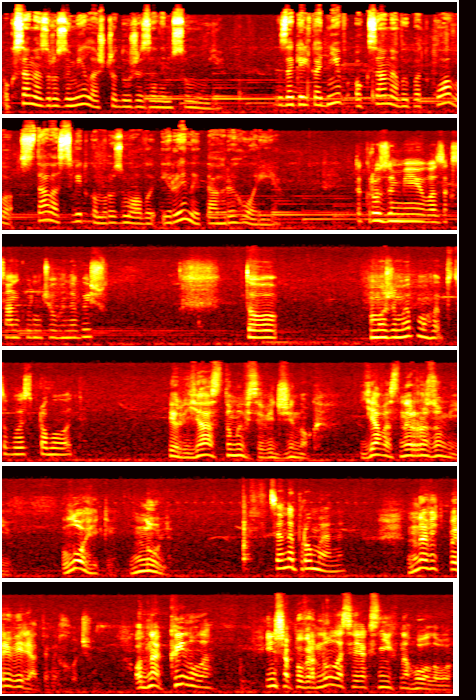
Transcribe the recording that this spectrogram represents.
Оксана зрозуміла, що дуже за ним сумує. За кілька днів Оксана випадково стала свідком розмови Ірини та Григорія. Так розумію, у вас з Оксанкою нічого не вийшло. То може ми б могли б з тобою спробувати? Ір, я стомився від жінок. Я вас не розумію. Логіки нуль. Це не про мене. Навіть перевіряти не хочу. Одна кинула, інша повернулася, як сніг на голову,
